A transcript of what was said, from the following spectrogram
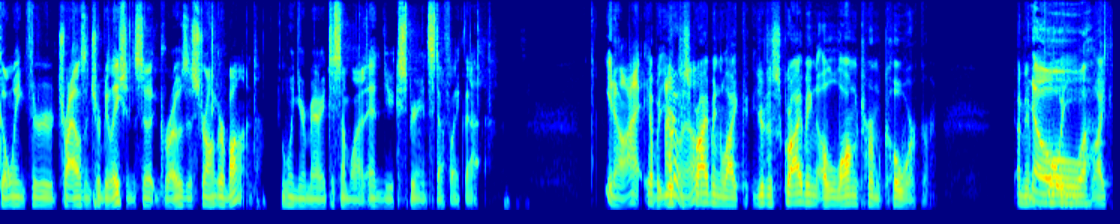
going through trials and tribulations so it grows a stronger bond when you're married to someone and you experience stuff like that you know i Yeah, but you're don't know. describing like you're describing a long-term coworker, an No. employee. Like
